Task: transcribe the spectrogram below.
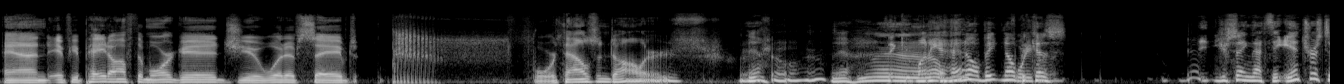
And if you paid off the mortgage, you would have saved four thousand dollars. Yeah. Yeah. Thinking money no, ahead? No, be, no 40,000? because you're saying that's the interest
